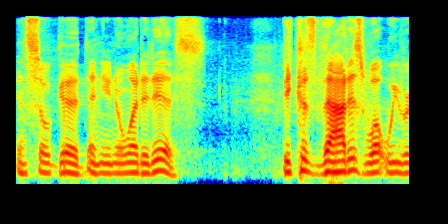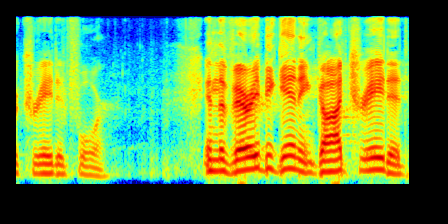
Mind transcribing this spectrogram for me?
and so good? And you know what it is? Because that is what we were created for. In the very beginning, God created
